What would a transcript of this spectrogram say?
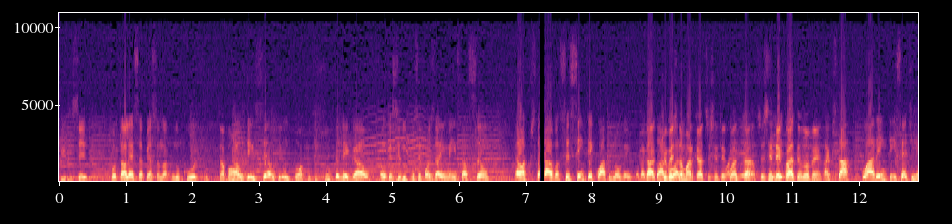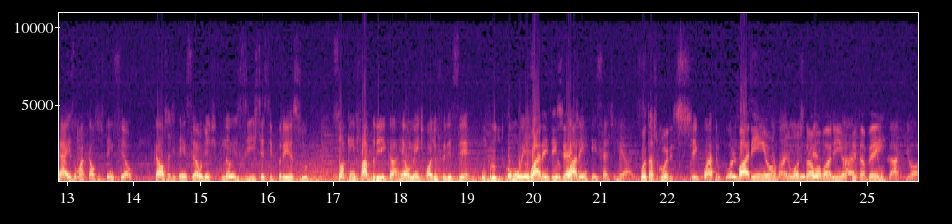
que você fortalece a peça na- no corpo. Tá bom. o tencel tem um toque super legal, é um tecido que você pode usar em meia estação. Ela custava R$ 64,90. Vai Tá, deixa eu ver se tá marcado 64. Pode ver, Tá, ó, 64 e 90. Vai custar 47 reais uma calça de tencel. Calça de tencel, gente, não existe esse preço. Só quem fabrica realmente pode oferecer um produto como esse 47? por 47 reais. Quantas cores? Tem quatro cores. Marinho, deixa eu mostrar uma preto marinho militar aqui também. um K aqui, ó.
